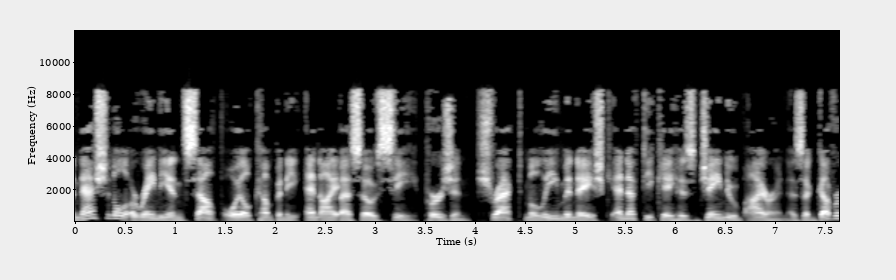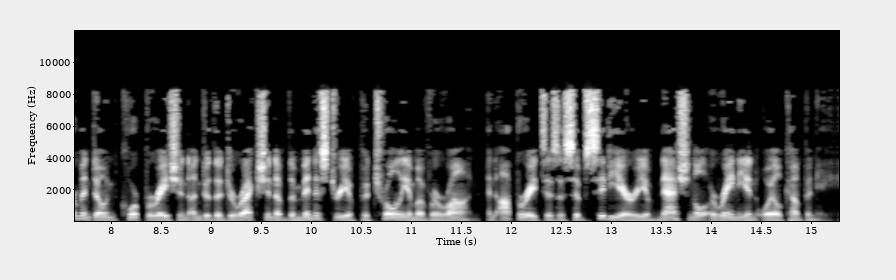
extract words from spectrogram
The National Iranian South Oil Company (NISOC), Persian, Shrakt Mali Minashk Nftk His Janub Iran is a government-owned corporation under the direction of the Ministry of Petroleum of Iran, and operates as a subsidiary of National Iranian Oil Company.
